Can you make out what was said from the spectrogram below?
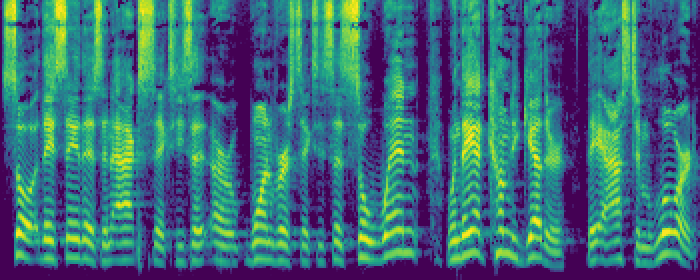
so they say this in Acts 6, he said, or 1 verse 6, he says, So when, when they had come together, they asked him, Lord,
